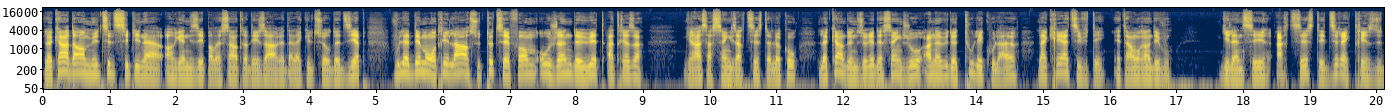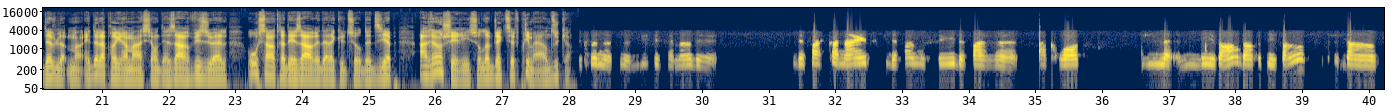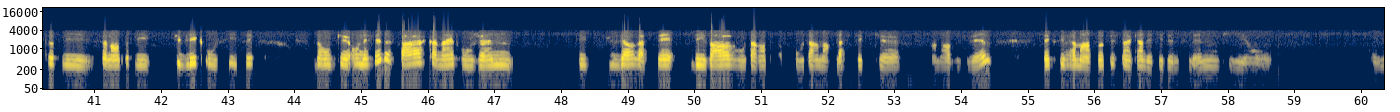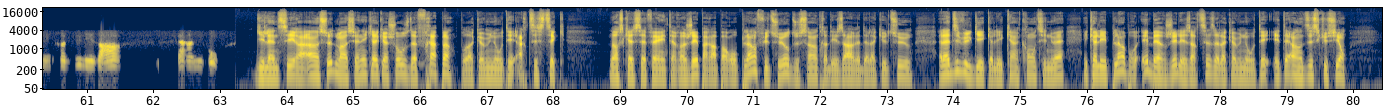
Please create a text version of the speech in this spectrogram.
Le camp d'art multidisciplinaire organisé par le Centre des arts et de la culture de Dieppe voulait démontrer l'art sous toutes ses formes aux jeunes de 8 à 13 ans. Grâce à cinq artistes locaux, le camp d'une durée de cinq jours en a vu de toutes les couleurs, la créativité étant au rendez-vous. Guylaine Cyr, artiste et directrice du développement et de la programmation des arts visuels au Centre des arts et de la culture de Dieppe, a renchéri sur l'objectif primaire du camp vraiment de, de faire connaître, puis de faire mousser, de faire euh, accroître les arts dans tous les sens, dans toutes les, selon tous les publics aussi, tu sais. Donc, euh, on essaie de faire connaître aux jeunes plusieurs aspects des arts, autant, en art plastique qu'en art visuel. Que c'est vraiment ça, c'est un camp d'été d'une semaine, puis on introduit les arts à différents niveaux. Guylaine Cyr a ensuite mentionné quelque chose de frappant pour la communauté artistique. Lorsqu'elle s'est fait interroger par rapport au plan futur du Centre des arts et de la culture, elle a divulgué que les camps continuaient et que les plans pour héberger les artistes de la communauté étaient en discussion.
